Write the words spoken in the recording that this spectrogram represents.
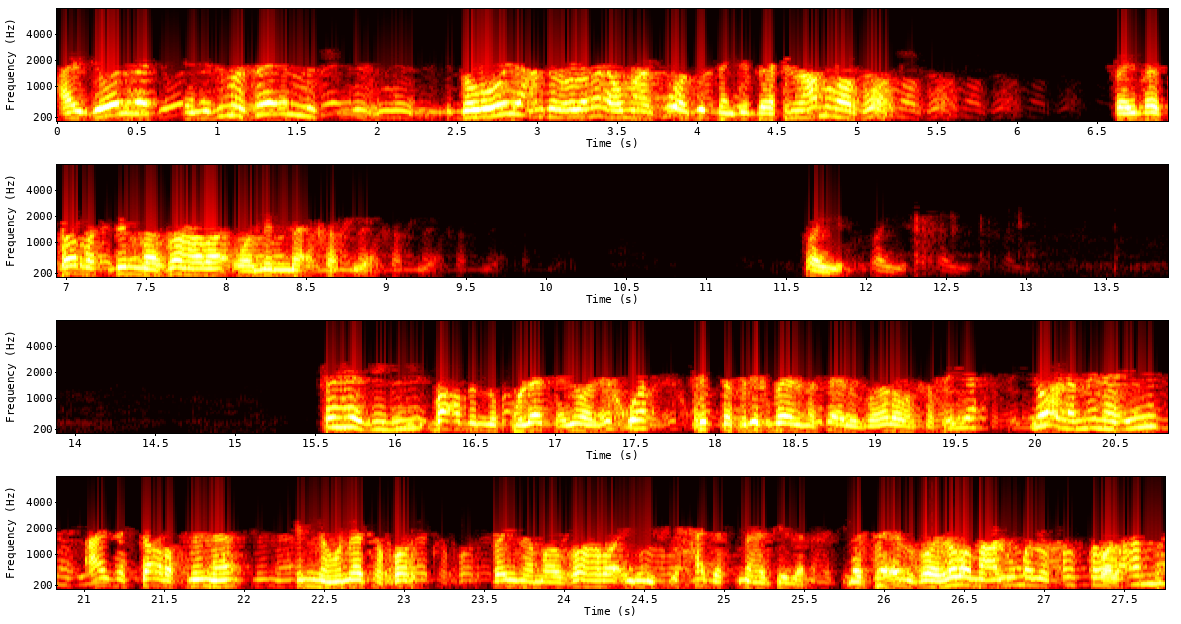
عايز يقول لك إن في مسائل مش ضرورية عند العلماء هم عرفوها جدا جدا لكن العامه ما عرفوهاش فيبقى يفرق مما ظهر ومما خفي. طيب. فهذه بعض النقولات أيها الإخوة في التفريق بين المسائل الظاهرة والخفية. يعلم منها إيه؟ عايزك تعرف منها إن هناك فرق بين ما ظهر إن في حاجة اسمها كده. مسائل ظاهرة معلومة للخاصة والعامة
